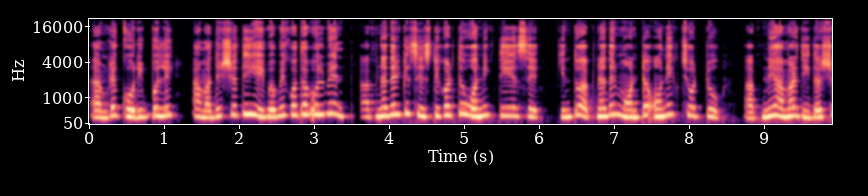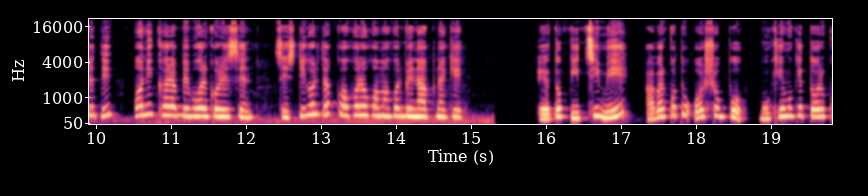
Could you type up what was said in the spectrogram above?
আমরা গরিব বলে আমাদের সাথে এইভাবে কথা বলবেন? আপনাদেরকে সৃষ্টিকর্তা অনেক দিয়েছে, কিন্তু আপনাদের মনটা অনেক ছোট্ট। আপনি আমার দিদার সাথে অনেক খারাপ ব্যবহার করেছেন। সৃষ্টিকর্তা কখনো ক্ষমা করবে না আপনাকে। এত পিচ্ছি মেয়ে, আবার কত অসভ্য, মুখে মুখে তর্ক।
